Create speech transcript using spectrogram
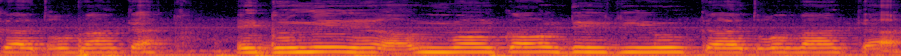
84 et 2000 ou encore des JO 84.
